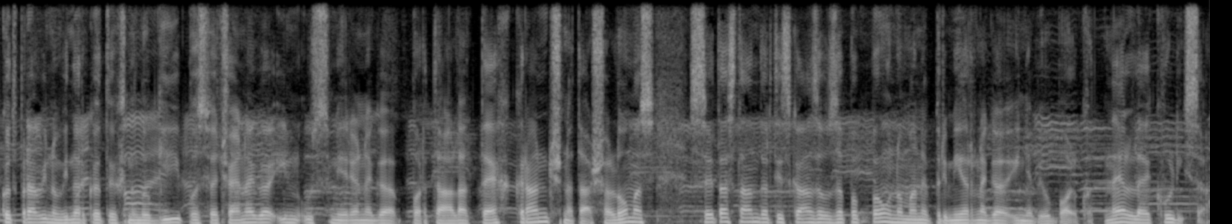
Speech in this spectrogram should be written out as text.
Kot pravi novinarka tehnologiji posvečenega in usmerjenega portala TechCrunch Nataša Lomas, se je ta standard izkazal za popolnoma neprimernega in je bil bolj kot ne le kulisa.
